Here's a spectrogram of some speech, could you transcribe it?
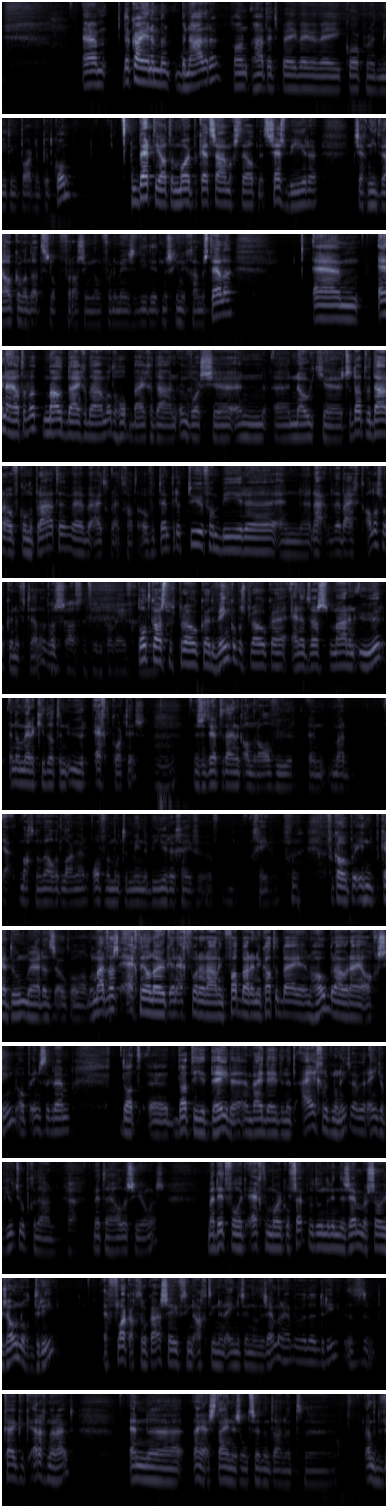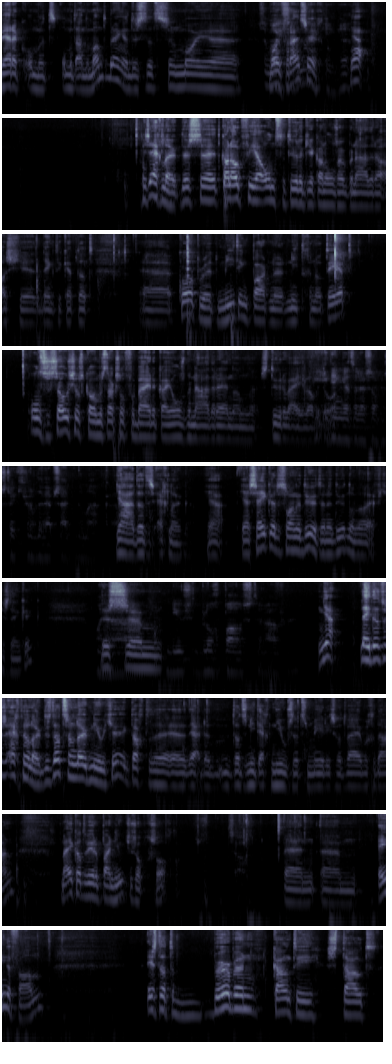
Ehm, dan kan je hem be- benaderen. Gewoon http www.corporatemeetingpartner.com. Bert die had een mooi pakket samengesteld met zes bieren. Ik zeg niet welke, want dat is nog een verrassing dan voor de mensen die dit misschien gaan bestellen. Ehm, en hij had er wat mout bij gedaan, wat hop bij gedaan, een worstje, een eh, nootje, zodat we daarover konden praten. We hebben uitgebreid gehad over temperatuur van bieren en eh, nou, we hebben eigenlijk alles wel kunnen vertellen. Het was podcast natuurlijk ook even podcast besproken, de winkel besproken en het was maar een uur. En dan merk je dat een uur echt kort is. Mhm. Dus het werd uiteindelijk anderhalf uur. En, maar ja, het mag nog wel wat langer. Of we moeten minder bieren geven. Of geven. verkopen in het pakket doen. Maar ja, dat is ook onhandig. Maar het was echt heel leuk en echt voor herhaling vatbaar. En ik had het bij een hoop brouwerijen al gezien op Instagram. Dat, eh, dat die het deden. En wij deden het eigenlijk nog niet. We hebben er eentje op YouTube gedaan. Ja. Met de Helderse jongens. Maar dit vond ik echt een mooi concept. We doen er in december sowieso nog drie. Echt vlak achter elkaar. 17, 18 en 21 december hebben we er drie. Daar kijk ik erg naar uit. En eh, nou ja, Stijn is ontzettend aan het, eh, aan het werk om het, om het aan de man te brengen. Dus dat is een mooi, eh, is een Mooi vooruitzicht. Ja. ja. Is echt leuk. Dus eh, het kan ook via ons natuurlijk. Je kan ons ook benaderen als je denkt ik heb dat eh, corporate meeting partner niet genoteerd. Onze socials komen straks nog voorbij. Dan kan je ons benaderen en dan sturen wij je wel weer Ik door. denk dat we er nog een stukje voor op de website moeten maken. Ja, dat is echt leuk. Ja, ja zeker zolang het duurt. En het duurt nog wel eventjes, denk ik. Dus, ehm, nieuws, blogpost erover. Ja, nee, dat was echt heel leuk. Dus dat is een leuk nieuwtje. Ik dacht, eh, eh, ja, dat, dat is niet echt nieuws. Dat is meer iets wat wij hebben gedaan. Maar ik had weer een paar nieuwtjes opgezocht. Zo. En ehm één daarvan is dat de Bourbon County Stout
